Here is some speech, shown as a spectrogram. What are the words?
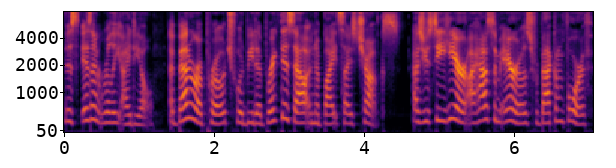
this isn't really ideal. A better approach would be to break this out into bite-sized chunks. As you see here, I have some arrows for back and forth,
